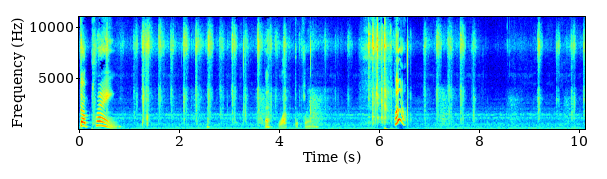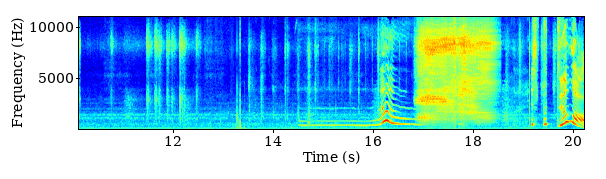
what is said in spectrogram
The plane. Rock the plane. Ah! It's Oh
